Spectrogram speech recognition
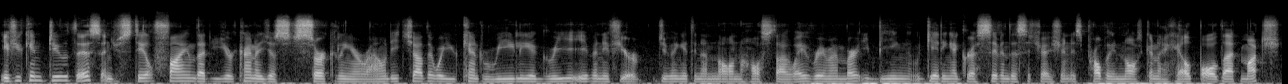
If you can do this, and you still find that you're kind of just circling around each other, where you can't really agree, even if you're doing it in a non-hostile way. Remember, being getting aggressive in this situation is probably not going to help all that much.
